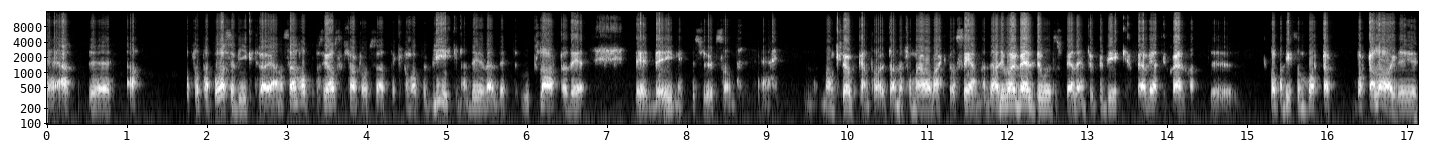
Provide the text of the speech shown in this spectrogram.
eh, att eh, ja, få ta på sig viktröjan. Och sen hoppas jag såklart också att det kan vara publik, men det är väldigt oklart och det, det, det är inget beslut som eh, någon klubb kan ta utan det får man avvakta och se. Men det hade varit väldigt roligt att spela inför publiken för jag vet ju själv att eh, komma dit som borta bortalag. Det är ju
